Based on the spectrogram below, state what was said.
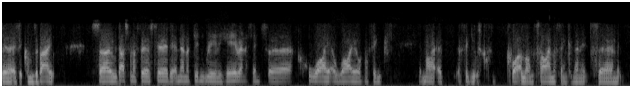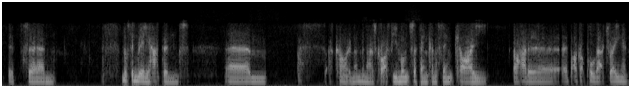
uh, if it comes about. So that's when I first heard it, and then I didn't really hear anything for quite a while. I think it might. Have, I think it was quite a long time. I think, and then it, um, it, it um, nothing really happened. Um, I can't remember now. It's quite a few months, I think, and I think I I had a, a I got pulled out of training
